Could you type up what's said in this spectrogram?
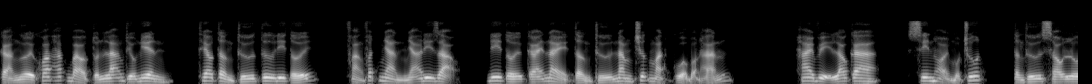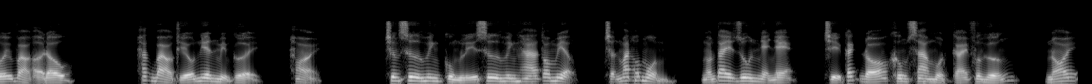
cả người khoác hắc bảo tuấn lãng thiếu niên, theo tầng thứ tư đi tới, phảng phất nhàn nhã đi dạo, đi tới cái này tầng thứ năm trước mặt của bọn hắn. Hai vị lao ca, xin hỏi một chút, tầng thứ sáu lối vào ở đâu? Hắc bảo thiếu niên mỉm cười, hỏi. Trương sư huynh cùng Lý sư huynh há to miệng, trận mắt hốt mồm, ngón tay run nhẹ nhẹ, chỉ cách đó không xa một cái phương hướng, nói,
